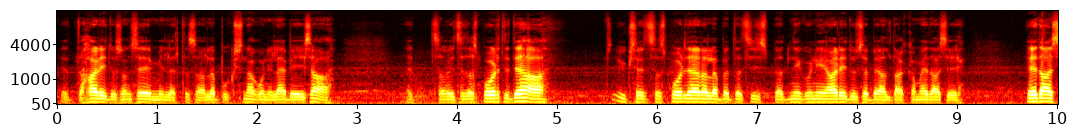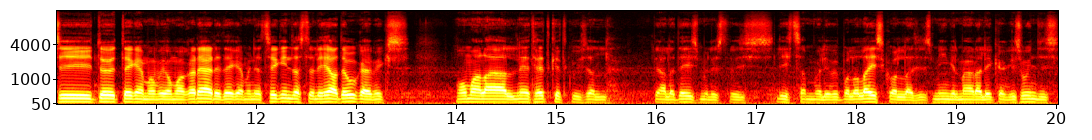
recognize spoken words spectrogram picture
et haridus on see, milleta sa lõpuks nagunii läbi ei saa. et sa võid seda sporti teha, üks hetk sa spordi ära lõpetad, siis pead niikuinii hariduse pealt hakkama edasi edasi tööd tegema või oma karjääri tegema, nii et see kindlasti oli hea tõuge, miks omal ajal need hetked, kui seal peale teismelist või siis lihtsam oli võib-olla laisk olla, siis mingil määral ikkagi sundis,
